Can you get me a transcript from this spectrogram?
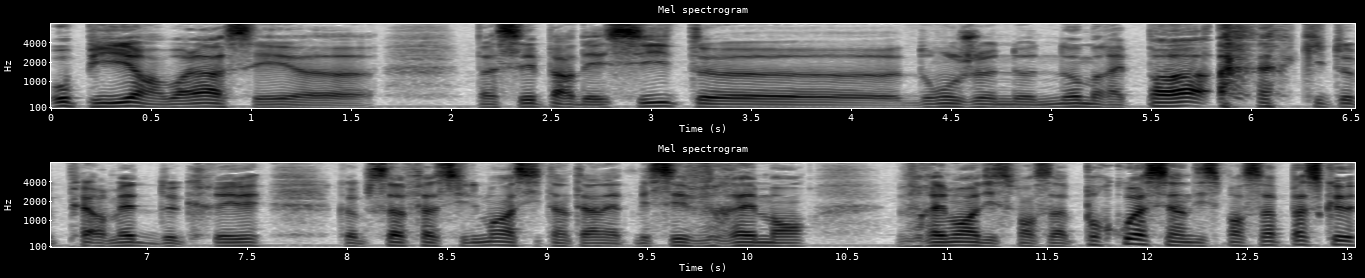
au pire, voilà, c'est euh, passer par des sites euh, dont je ne nommerai pas, qui te permettent de créer comme ça facilement un site internet. Mais c'est vraiment, vraiment indispensable. Pourquoi c'est indispensable? Parce que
